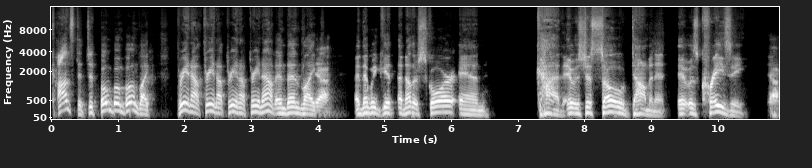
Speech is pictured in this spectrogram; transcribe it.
constant, just boom, boom, boom, like three and out, three and out, three and out, three and out, and then like Yeah. and then we get another score, and God, it was just so dominant. It was crazy. Yeah.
